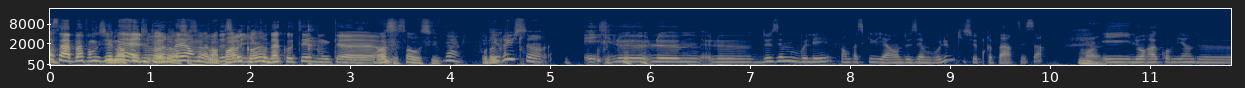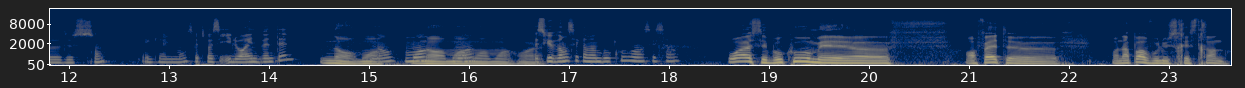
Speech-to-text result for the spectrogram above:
fait, ça n'a pas Il fonctionné. l'a fait Elle tout à l'heure, hurlait c'est en ça, elle a sur parlé le quand micro même, d'à hein. côté, donc. euh, Ouais, c'est ça aussi. Faudrait- Virus. hein. Et le, le, le deuxième volet, enfin parce qu'il y a un deuxième volume qui se prépare, c'est ça? Ouais. Et il aura combien de, de sons également cette fois-ci? Il aura une vingtaine? Non, moins. Non, moins Non, moins, Moins moins, moins, ouais. Parce que 20 c'est quand même beaucoup, hein, c'est ça? Ouais, c'est beaucoup, mais euh, en fait, euh, on n'a pas voulu se restreindre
